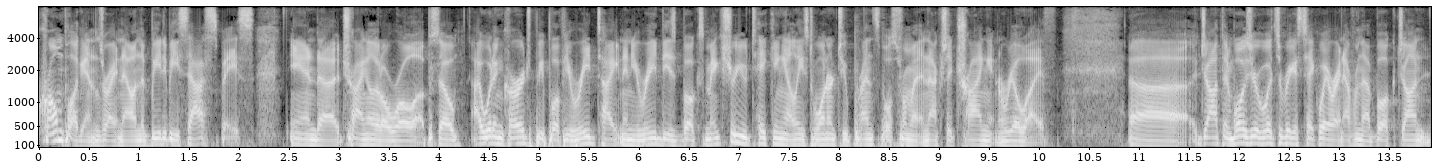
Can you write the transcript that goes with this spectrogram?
Chrome plugins right now in the B2B SaaS space and uh, trying a little roll up. So I would encourage people if you read Titan and you read these books, make sure you're taking at least one or two principles from it and actually trying it in real life. Uh, Jonathan, what was your what's your biggest takeaway right now from that book, John?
